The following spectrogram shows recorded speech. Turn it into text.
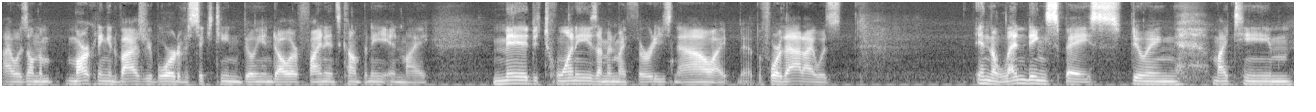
I was on the marketing advisory board of a $16 billion finance company in my mid 20s. I'm in my 30s now. I before that I was in the lending space doing my team.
